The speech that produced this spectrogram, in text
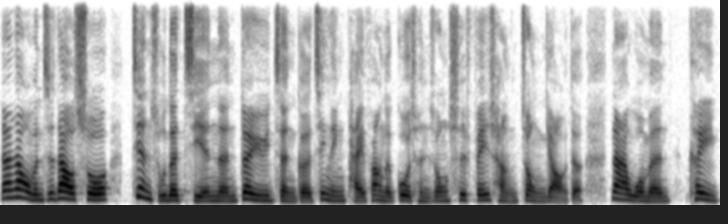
那让我们知道说建筑的节能对于整个近零排放的过程中是非常重要的。那我们可以。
